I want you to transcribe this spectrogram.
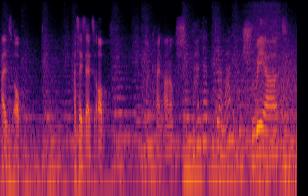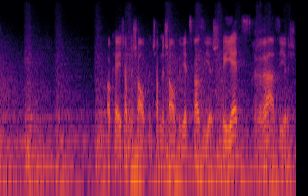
Als ob. Was heißt als ob? Keine Ahnung. Der hat ein Diamantenschwert. Okay, ich habe eine Schaufel. Ich habe eine Schaufel. Jetzt rasiere ich. Jetzt rasiere ich.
